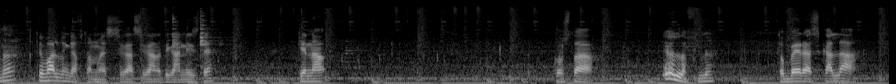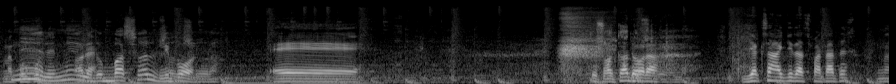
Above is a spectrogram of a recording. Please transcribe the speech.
ναι. και βάλ τον και αυτόν μέσα σιγά σιγά να τηγανίζετε. Και να... Κωστά, Έλα φίλε. τον πέρασε καλά με Ναι κουρκούτι; ρε, ναι Ωραία. ρε, τον μπασάλιψα Λοιπόν. τόση ώρα. Ε, Το σακάτος τώρα, σου, ρε. για ξανακοίτα τις πατάτες. Ναι.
